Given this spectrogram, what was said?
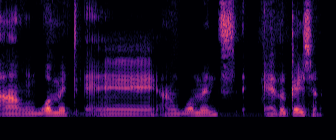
and, women, uh, and women's education.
